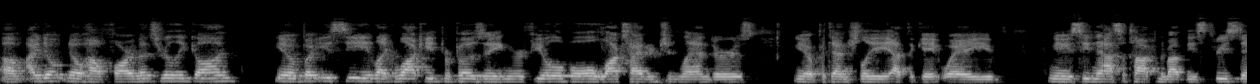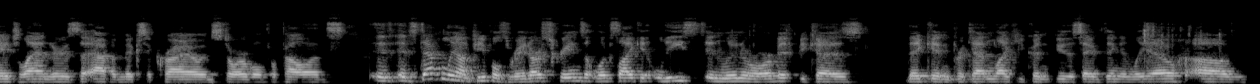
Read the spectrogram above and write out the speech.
Um, I don't know how far that's really gone you know, but you see like Lockheed proposing refuelable LOX hydrogen landers, you know, potentially at the gateway. You've, you know, you see NASA talking about these three stage landers that have a mix of cryo and storable propellants. It, it's definitely on people's radar screens. It looks like at least in lunar orbit because they can pretend like you couldn't do the same thing in LEO. Um,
